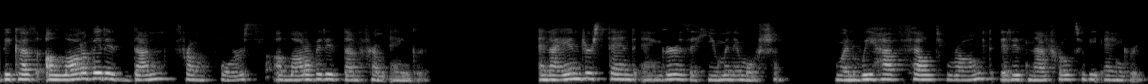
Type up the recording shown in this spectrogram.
Because a lot of it is done from force, a lot of it is done from anger. And I understand anger as a human emotion. When we have felt wronged, it is natural to be angry.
